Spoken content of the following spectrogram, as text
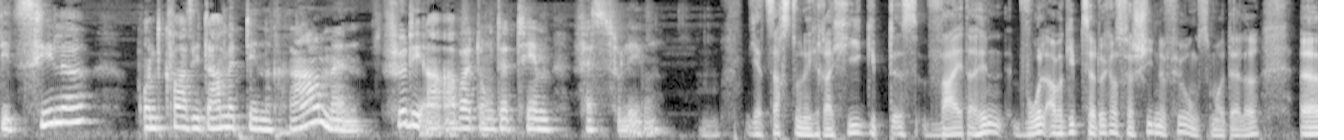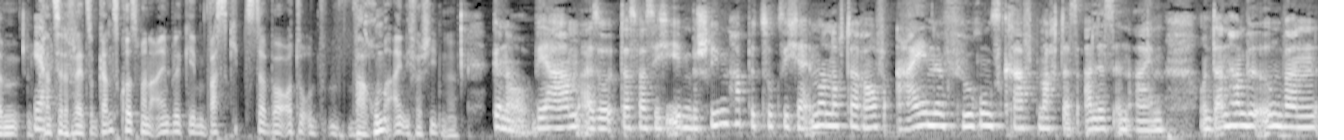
die Ziele und quasi damit den Rahmen für die Erarbeitung der Themen festzulegen. Jetzt sagst du, eine Hierarchie gibt es weiterhin, wohl aber gibt es ja durchaus verschiedene Führungsmodelle. Ähm, ja. Kannst du da vielleicht so ganz kurz mal einen Einblick geben, was gibt es da bei Otto und warum eigentlich verschiedene? Genau, wir haben also das, was ich eben beschrieben habe, bezog sich ja immer noch darauf, eine Führungskraft macht das alles in einem. Und dann haben wir irgendwann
